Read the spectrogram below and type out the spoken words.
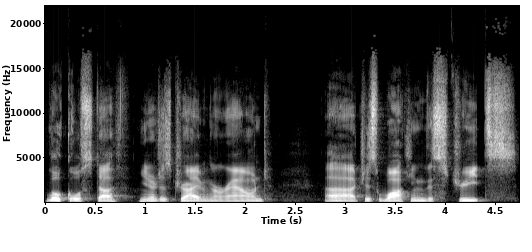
local stuff, you know, just driving around, uh, just walking the streets.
